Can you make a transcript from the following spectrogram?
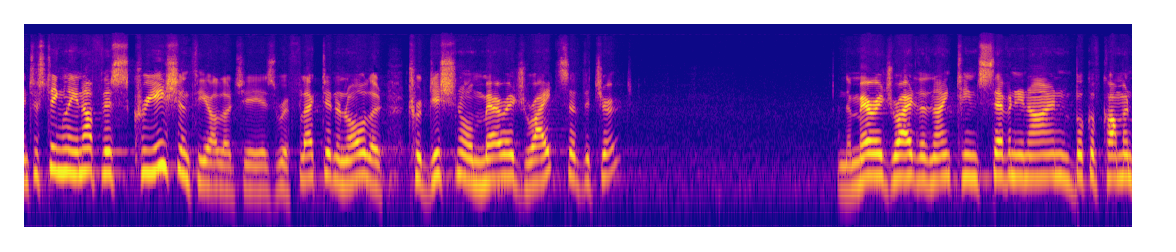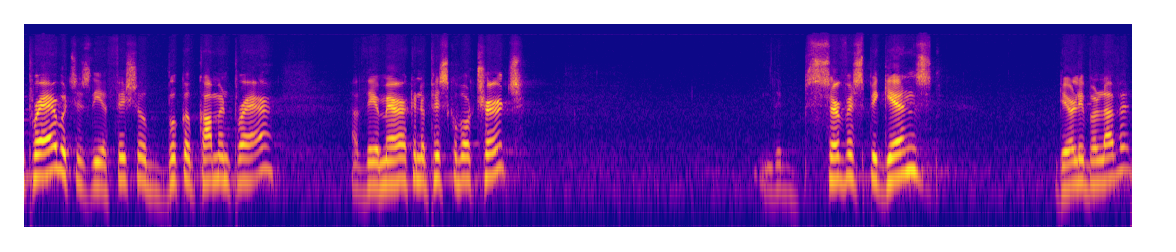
Interestingly enough, this creation theology is reflected in all the traditional marriage rites of the church. In the marriage rite of the 1979 Book of Common Prayer, which is the official Book of Common Prayer of the American Episcopal Church, the service begins Dearly beloved,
